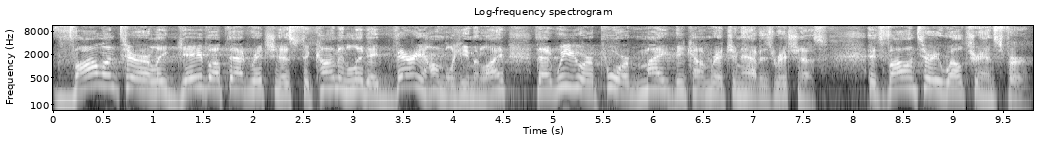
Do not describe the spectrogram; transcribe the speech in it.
voluntarily gave up that richness to come and live a very humble human life that we who are poor might become rich and have his richness. It's voluntary wealth transfer.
